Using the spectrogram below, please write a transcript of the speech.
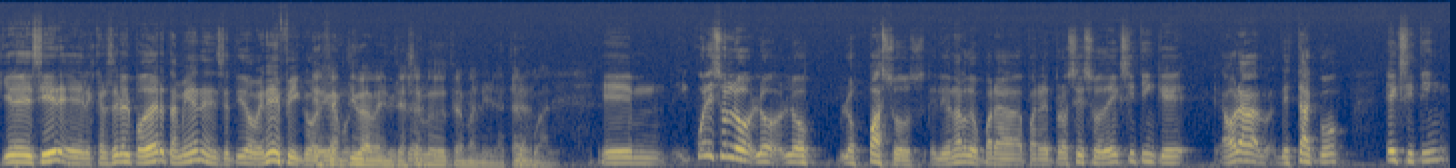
quiere decir el ejercer el poder también en sentido benéfico. Efectivamente, hacerlo de otra manera, tal cual. Em, ¿Y cuáles son los, pasos, Leonardo, para, para el proceso de exiting que ahora destaco exiting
